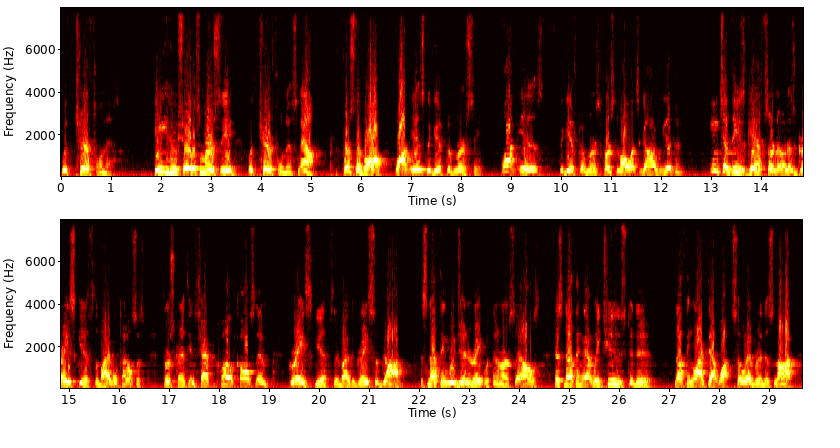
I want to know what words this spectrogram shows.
with cheerfulness. He who shows mercy with cheerfulness. Now, first of all, what is the gift of mercy? What is the gift of mercy? First of all, it's God given. Each of these gifts are known as grace gifts, the Bible tells us. 1 Corinthians chapter 12 calls them grace gifts. They're by the grace of God. It's nothing we generate within ourselves. It's nothing that we choose to do. Nothing like that whatsoever. It is not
